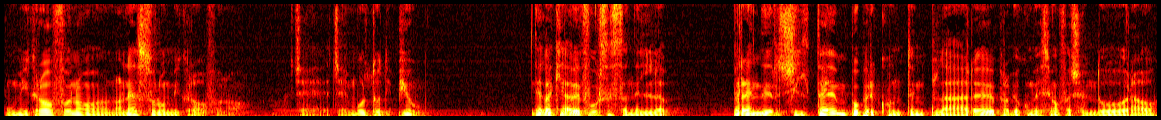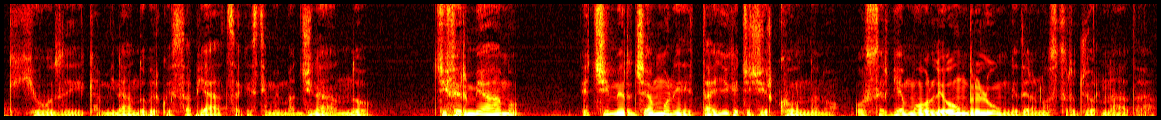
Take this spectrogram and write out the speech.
Un microfono non è solo un microfono, c'è, c'è molto di più. E la chiave forse sta nel prenderci il tempo per contemplare, proprio come stiamo facendo ora, occhi chiusi, camminando per questa piazza che stiamo immaginando, ci fermiamo e ci immergiamo nei dettagli che ci circondano, osserviamo le ombre lunghe della nostra giornata,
